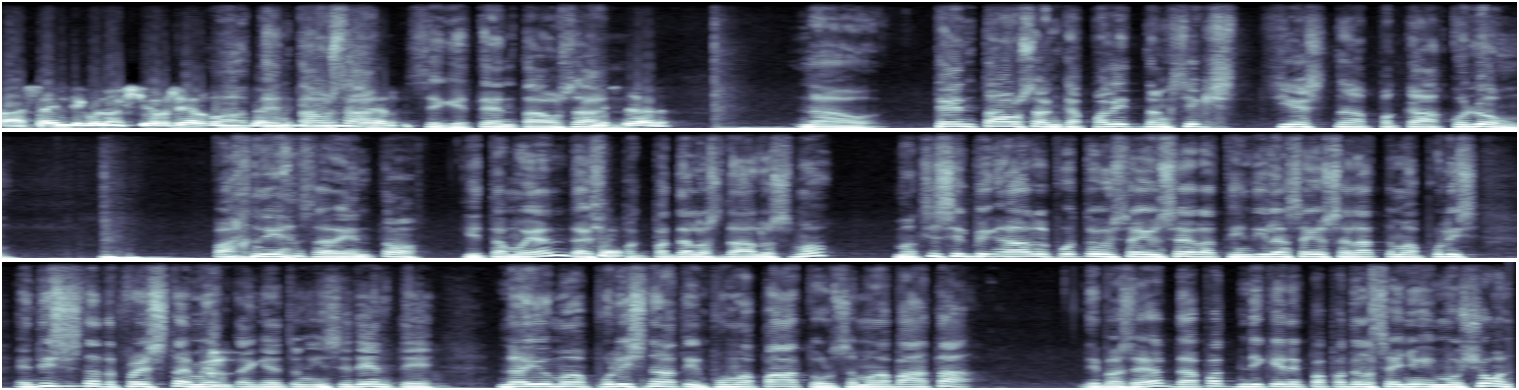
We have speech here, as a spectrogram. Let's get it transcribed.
Pasa. Hindi ko lang sure, sir. Kung Ah, naman, sir. 10,000. Sige, Yes, 10,000. sir. Now, 10,000 kapalit ng 6 years na pagkakulong. Paano yan sa rento? Kita mo yan dahil sa pagpadalos-dalos mo? Magsisilbing aral po ito sa iyo, sir, at hindi lang sa iyo, sa lahat ng mga pulis. And this is not the first time meron tayong ganitong insidente na yung mga pulis natin pumapatol sa mga bata. Di ba, sir? Dapat hindi kayo nagpapadala sa inyong emosyon.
